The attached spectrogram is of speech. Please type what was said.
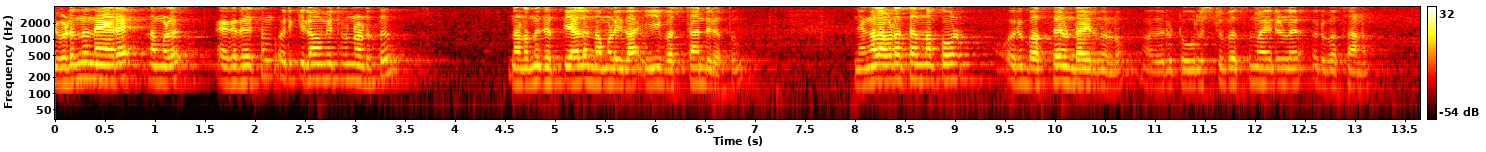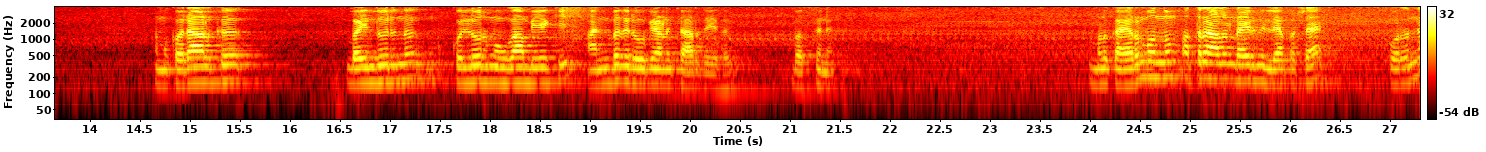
ഇവിടുന്ന് നേരെ നമ്മൾ ഏകദേശം ഒരു കിലോമീറ്ററിനടുത്ത് നടന്ന് ചെത്തിയാൽ നമ്മൾ ഇതാ ഈ ബസ് സ്റ്റാൻഡിലെത്തും. ഞങ്ങൾ അവിടെ ചെന്നപ്പോൾ ഒരു ബസ്സേ ഉണ്ടായിരുന്നുള്ളൂ. അതൊരു ടൂറിസ്റ്റ് ബസ്സുമായിട്ടുള്ള ഒരു ബസ്സാണ്. നമുക്കൊരാൾക്ക് ബൈന്ദൂരിൽ നിന്ന് കൊല്ലൂർ മൂകാംബിയയ്ക്ക് അൻപത് രൂപയാണ് ചാർജ് ചെയ്തത് ബസ്സിന്. നമ്മൾ കയറുമ്പോൾ ഒന്നും അത്ര ആളുണ്ടായിരുന്നില്ല. പക്ഷേ കുറഞ്ഞ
